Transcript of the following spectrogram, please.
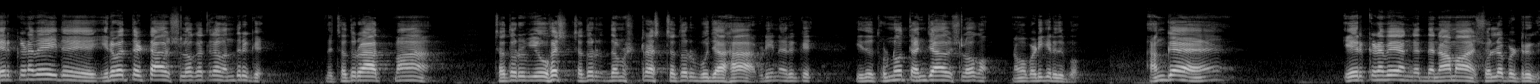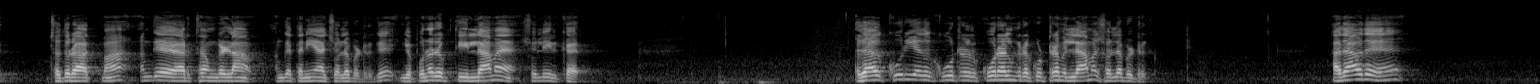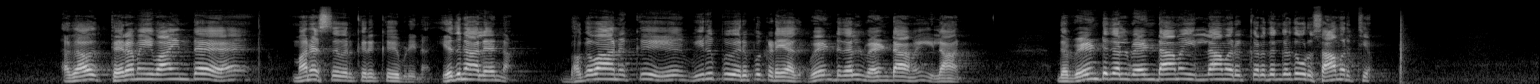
ஏற்கனவே இது இருபத்தெட்டாவது ஸ்லோகத்தில் வந்திருக்கு. இந்த சதுராத்மா சதுர்வியூஹஸ் சதுர்தம்ஷ்டஸ் சதுர்புஜா அப்படின்னு இருக்குது இது தொண்ணூத்தஞ்சாவது ஸ்லோகம் நம்ம படிக்கிறது இப்போது அங்கே ஏற்கனவே அங்கே இந்த நாமா சொல்லப்பட்டிருக்கு. சதுராத்மா அங்கே அர்த்தங்கள்லாம் அங்கே தனியாக சொல்லப்பட்டிருக்கு. இங்கே புனருக்தி இல்லாமல் சொல்லியிருக்கார். அதாவது கூறியது கூற்றல் கூறல்ங்கிற குற்றம் இல்லாமல் சொல்லப்பட்டிருக்கு. அதாவது அதாவது திறமை வாய்ந்த மனசு இவருக்கு இருக்குது அப்படின்னா எதனாலன்னா பகவானுக்கு விருப்பு வெறுப்பு கிடையாது. வேண்டுதல் வேண்டாமை இலான். இந்த வேண்டுதல் வேண்டாமை இல்லாமல் இருக்கிறதுங்கிறது ஒரு சாமர்த்தியம்.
